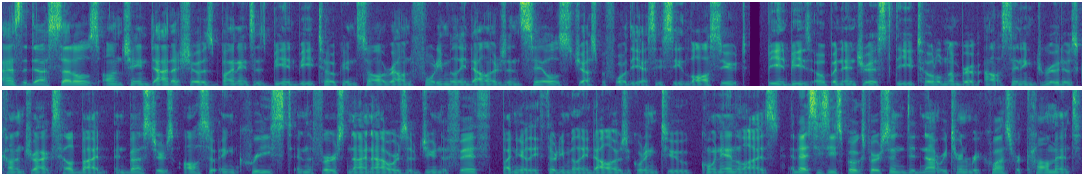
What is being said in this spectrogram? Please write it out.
As the dust settles, on chain data shows Binance's BNB token saw around $40 million in sales just before the SEC lawsuit. BNB's open interest, the total number of outstanding derivatives contracts held by investors, also increased in the first nine hours of June the 5th by nearly $30 million, according to Coinalyze. An SEC spokesperson did not return a request for comment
